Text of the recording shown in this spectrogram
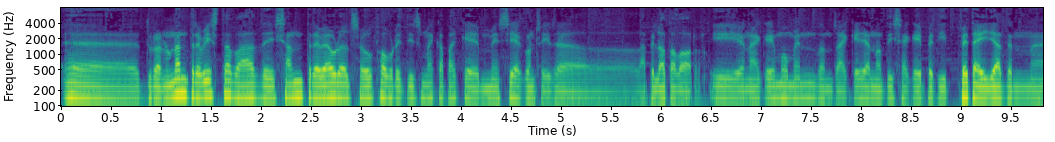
eh, durant una entrevista va deixar entreveure el seu favoritisme cap a que Messi aconseguís eh, la pilota d'or. I en aquell moment, doncs, aquella notícia, aquell petit fet aïllat en una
